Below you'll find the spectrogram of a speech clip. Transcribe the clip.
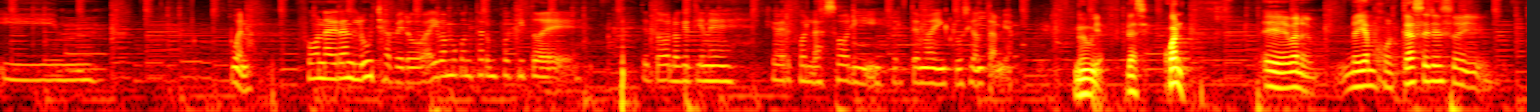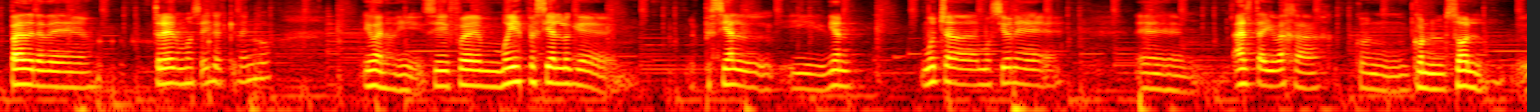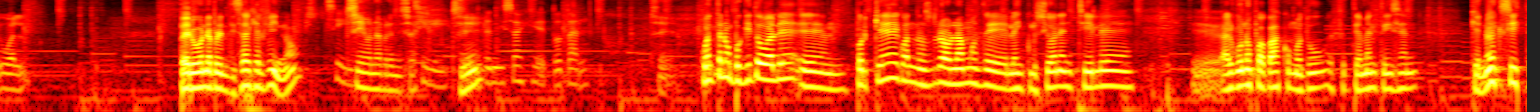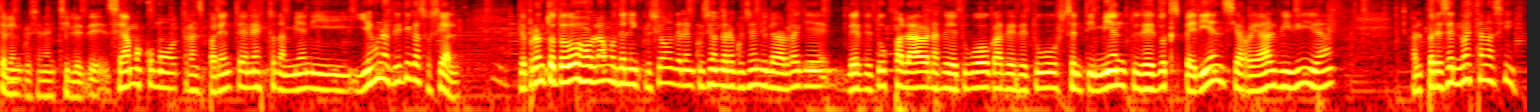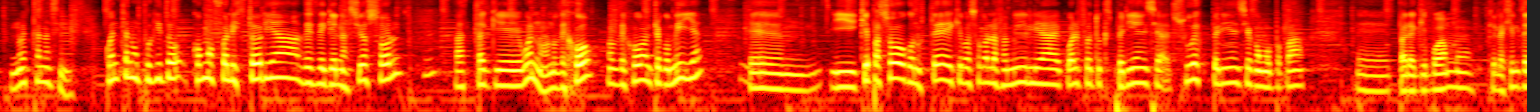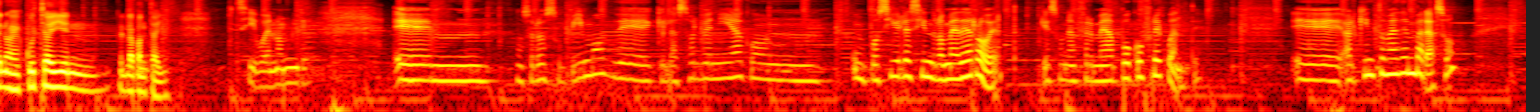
Y mm, bueno, fue una gran lucha, pero ahí vamos a contar un poquito de, todo lo que tiene que ver con la Sol y el tema de inclusión también. Muy bien, gracias. Juan. Eh, bueno, me llamo Juan Cáceres, soy padre de tres hermosas hijas que tengo. Y bueno, y sí, fue muy especial lo que... Especial y bien muchas emociones eh, altas y bajas con, el sol, igual. Pero un aprendizaje al fin, ¿no? Sí, un aprendizaje. Sí, un aprendizaje total. Sí. Cuéntanos un poquito, ¿vale? Eh, ¿Por qué cuando nosotros hablamos de la inclusión en Chile, eh, algunos papás como tú efectivamente dicen que no existe la inclusión en Chile? seamos como transparentes en esto también y, y es una crítica social de pronto todos hablamos de la inclusión, de la inclusión, de la inclusión y la verdad que desde tus palabras, desde tu boca, desde tu sentimiento y desde tu experiencia real vivida, al parecer no es tan así, no es tan así. Cuéntanos un poquito cómo fue la historia desde que nació Sol hasta que, bueno, nos dejó, nos dejó entre comillas. Eh, ¿Y qué pasó con ustedes? ¿Qué pasó con la familia? ¿Cuál fue tu experiencia? Su experiencia como papá, eh, para que podamos, que la gente nos escuche ahí en, en la pantalla. Sí, bueno, mire. Em, nosotros supimos de que la Sol venía con un posible síndrome de Robert, que es una enfermedad poco frecuente, eh, al quinto mes de embarazo.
